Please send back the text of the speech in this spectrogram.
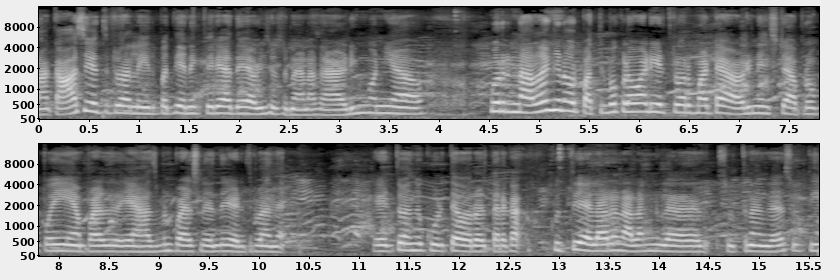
நான் காசு எடுத்துகிட்டு வரல. இதை பற்றி எனக்கு தெரியாது அப்படின்னு சொல்லி சொன்னேன். நான் சொன்னேன், அடிங்கொன்னியா ஒரு நலங்குன்னு ஒரு பத்து ரூபா கூட வாடி எடுத்துகிட்டு வர மாட்டேன் அப்படின்னு நினச்சிட்டு அப்புறம் போய் என் பழ என் ஹஸ்பண்ட் பழசுலேருந்து எடுத்துகிட்டு வந்தேன். எடுத்து வந்து கொடுத்தேன் ஒரு ஒருத்தருக்கா. குத்து எல்லோரும் நலங்கில் சுற்றுனாங்க சுற்றி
